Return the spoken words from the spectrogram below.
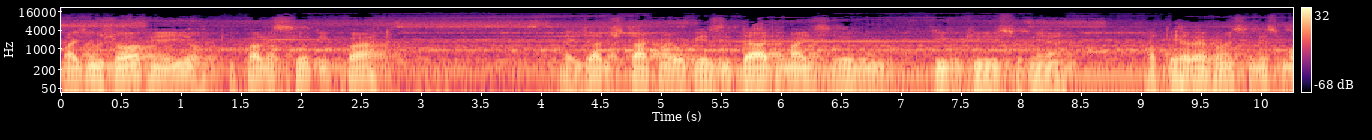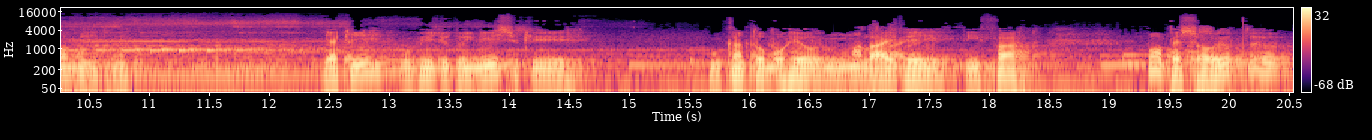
Mais um jovem aí, ó, que faleceu de infarto. Aí já destacam a obesidade, mas eu não digo que isso venha a ter relevância nesse momento, né? E aqui o vídeo do início que um cantor morreu numa live aí de infarto. Bom pessoal, eu, eu,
